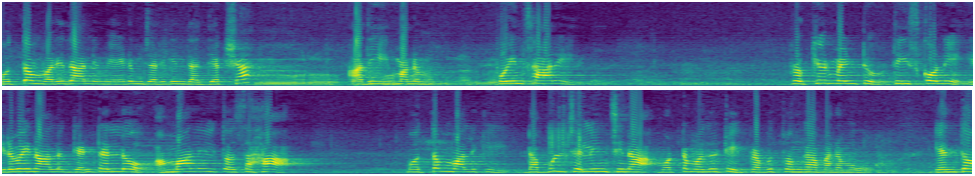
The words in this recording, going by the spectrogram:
మొత్తం వరి ధాన్యం వేయడం జరిగింది అధ్యక్ష. అది మనం పోయినసారి ప్రొక్యూర్మెంట్ తీసుకొని ఇరవై నాలుగు గంటల్లో అమ్మాలీలతో సహా మొత్తం వాళ్ళకి డబ్బులు చెల్లించిన మొట్టమొదటి ప్రభుత్వంగా మనము ఎంతో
